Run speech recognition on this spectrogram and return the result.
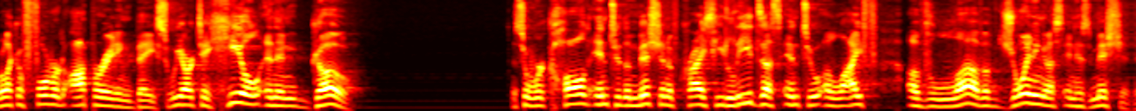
We're like a forward operating base. We are to heal and then go. And so we're called into the mission of Christ. He leads us into a life of love, of joining us in his mission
